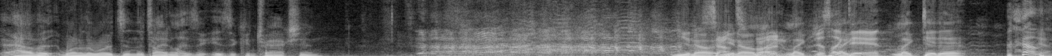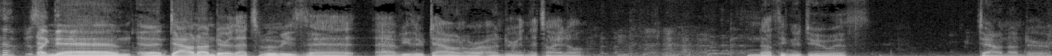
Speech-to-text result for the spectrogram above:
have a, one of the words in the title is a, is a contraction. You know, you know, fun. like like Just like didn't. like didn't. Yeah. Just like and that. then and then down under. That's movies that have either down or under in the title. Nothing to do with down under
